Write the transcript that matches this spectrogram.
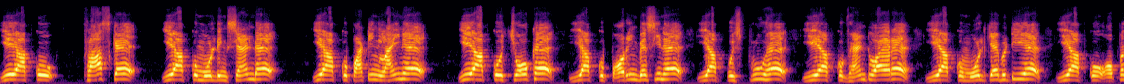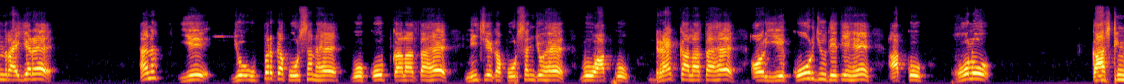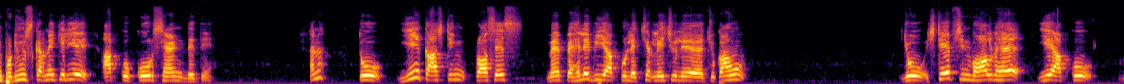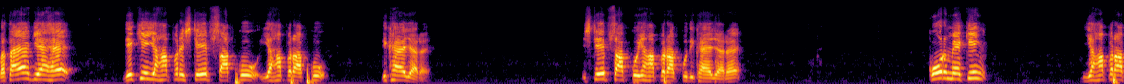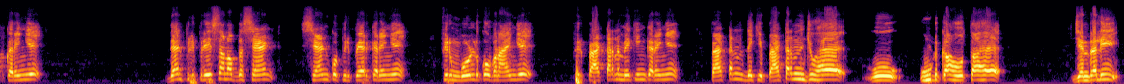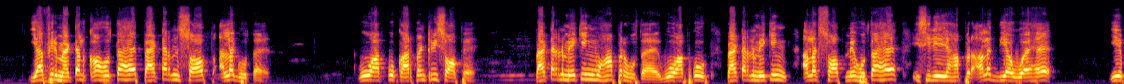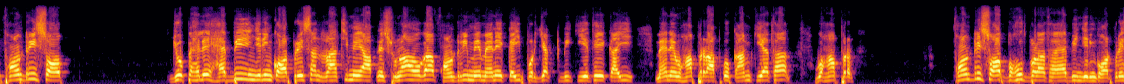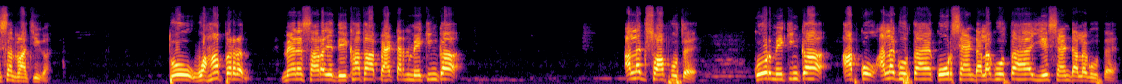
ये आपको फ्लास्क है, ये आपको मोल्डिंग सैंड है, ये आपको पार्टिंग लाइन है ये आपको चौक है, ये आपको पॉरिंग बेसिन है, ये आपको स्प्रू है, ये आपको वेंट वायर है, ये आपको मोल्ड कैविटी है, ये आपको ओपन राइजर है है ना? ये जो ऊपर का पोर्शन है, वो कोप कहलाता है, नीचे का पोर्शन जो है, वो आपको ड्रैग कहलाता है, और ये कोर जो देते हैं, आपको होलो कास्टिंग प्रोड्यूस करने के लिए आपको कोर सैंड देते हैं, है ना? तो ये कास्टिंग प्रोसेस मैं पहले भी आपको लेक्चर ले चुका हूँ। जो स्टेप्स इन्वॉल्व है, ये आपको बताया गया है। देखिए, यहाँ पर स्टेप्स आपको, यहाँ पर आपको दिखाया जा रहा है। स्टेप्स आपको यहाँ पर आपको दिखाया जा रहा है। कोर मेकिंग यहाँ पर आप करेंगे। Then preparation of the sand sand को प्रिपेयर करेंगे। फिर मोल्ड को बनाएँगे। फिर पैटर्न मेकिंग करेंगे। पैटर्न देखिए पैटर्न जो है, वो वुड का होता है जनरली या फिर मेटल का होता है पैटर्न शॉप अलग होता है। वो आपको कारपेंट्री शॉप है। पैटर्न मेकिंग वहाँ पर होता है। वो आपको पैटर्न मेकिंग अलग शॉप में होता है। इसीलिए यहाँ पर अलग दिया हुआ है। ये फाउंड्री शॉप जो पहले हैवी इंजीनियरिंग कॉरपोरेशन रांची में आपने सुना होगा फाउंड्री में मैंने कई प्रोजेक्ट भी किए थे, कई मैंने वहाँ पर आपको काम किया था। वहाँ पर फाउंड्री शॉप बहुत बड़ा था हैवी इंजीनियरिंग कॉरपोरेशन रांची का। तो वहाँ पर मैंने सारा ये देखा था पैटर्न मेकिंग का अलग शॉप होता है। कोर मेकिंग का आपको अलग होता है कोर सैंड अलग होता है, ये सैंड अलग होता है।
